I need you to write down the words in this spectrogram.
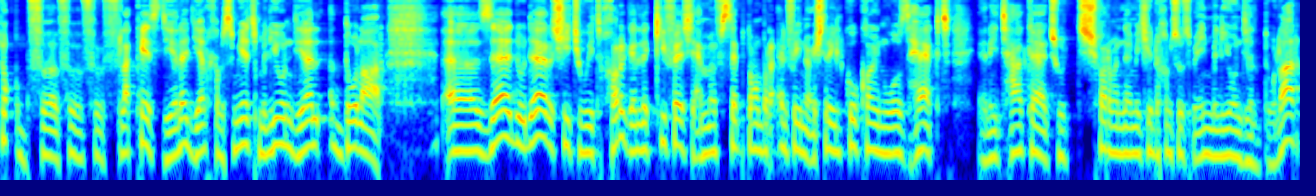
ثقب في في, في, في la caisse ديالها ديال 500 مليون ديال الدولار. آه زاد ودار شي tweet أخر قال لك كيفاش عام في سبتمبر 2020 ال KuCoin was hacked يعني تهاكات وتشفر منها 275 مليون ديال الدولار.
